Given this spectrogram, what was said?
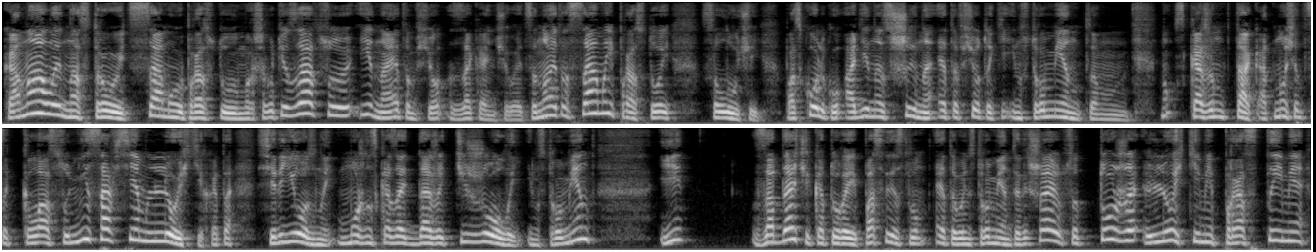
каналы, настроить самую простую маршрутизацию и на этом все заканчивается. Но это самый простой случай, поскольку 1С шина это все-таки инструмент, ну скажем так, относится к классу не совсем легких, это серьезный, можно сказать даже тяжелый инструмент и Задачи, которые посредством этого инструмента решаются, тоже легкими, простыми,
